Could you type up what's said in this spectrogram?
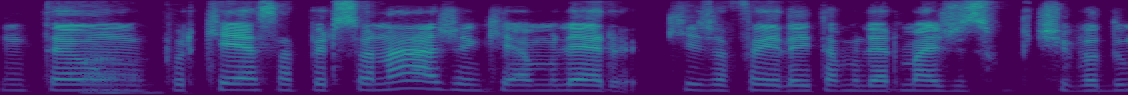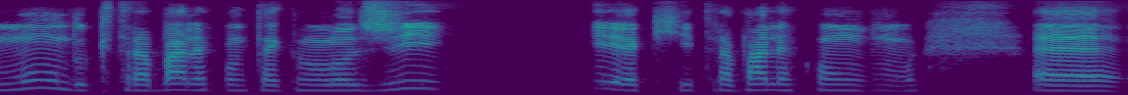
Então, ah. porque essa personagem, que é a mulher que já foi eleita a mulher mais disruptiva do mundo, que trabalha com tecnologia, que trabalha com, é,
